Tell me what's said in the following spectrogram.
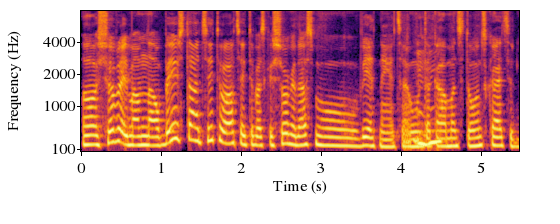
Uh, šobrīd man nav bijusi tāda situācija, tāpēc ka šogad esmu vietniece. Un, mm -hmm. Tā kā mans stundu skaits ir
